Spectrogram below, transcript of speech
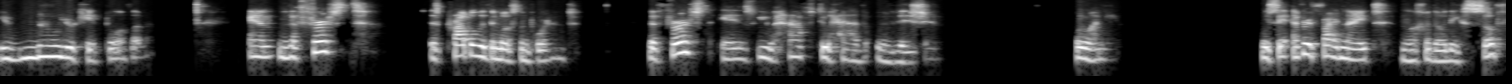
you know you're capable of living. And the first is probably the most important. The first is you have to have vision. What do I mean? We say every Friday night in Sof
